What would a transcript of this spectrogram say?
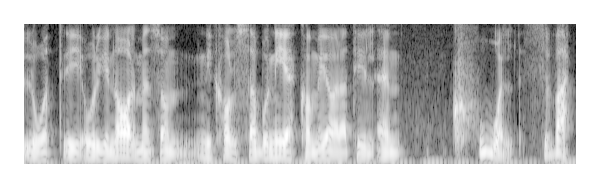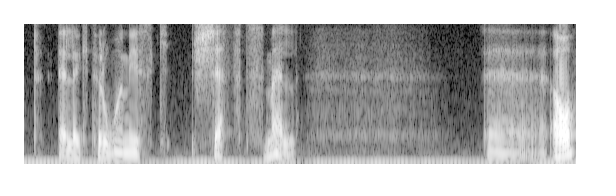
låt i original men som Nicole Sabonet kommer göra till en kolsvart elektronisk käftsmäll. Eh, ja.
